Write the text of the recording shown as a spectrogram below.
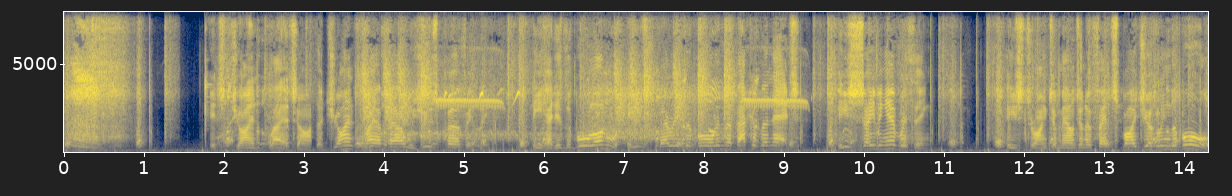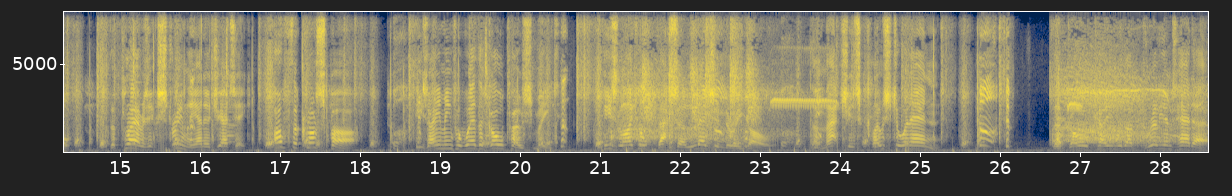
It's giant player time. The giant player power was used perfectly. He headed the ball onward. He's buried the ball in the back of the net. He's saving everything. He's trying to mount an offence by juggling the ball. The player is extremely energetic. Off the crossbar. He's aiming for where the goalposts meet. He's like a... That's a legendary goal. The match is close to an end. The goal came with a brilliant header.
